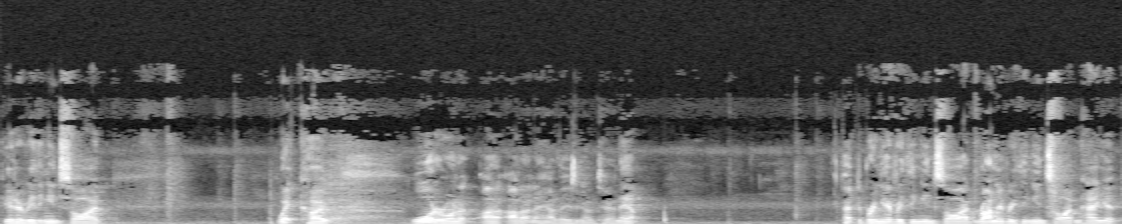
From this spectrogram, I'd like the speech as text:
get everything inside, wet coat, water on it. I, I don't know how these are going to turn out. Had to bring everything inside, run everything inside and hang it.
